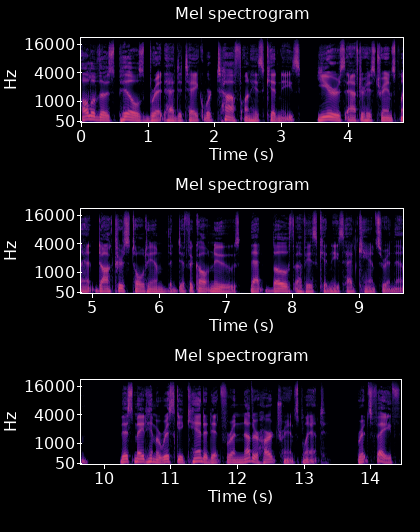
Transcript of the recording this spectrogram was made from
All of those pills Britt had to take were tough on his kidneys. Years after his transplant, doctors told him the difficult news that both of his kidneys had cancer in them. This made him a risky candidate for another heart transplant. Britt's faith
